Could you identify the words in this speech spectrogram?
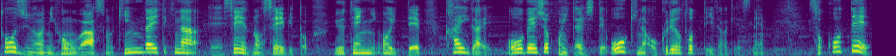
当時の日本はその近代的な制度の整備という点において海外、欧米諸国に対して大きな遅れをとっていたわけですね。そこで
